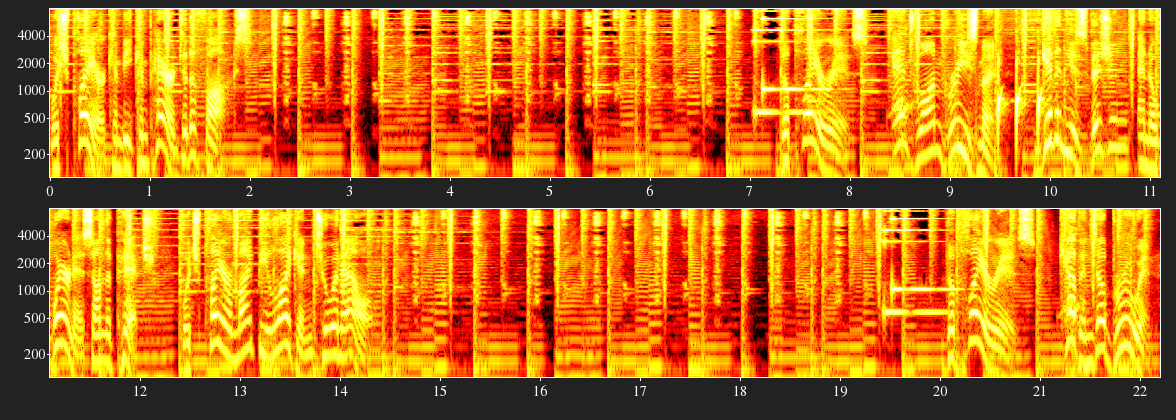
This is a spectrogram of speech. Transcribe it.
which player can be compared to the fox. The player is Antoine Griezmann, given his vision and awareness on the pitch, which player might be likened to an owl. The player is Kevin De Bruyne,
